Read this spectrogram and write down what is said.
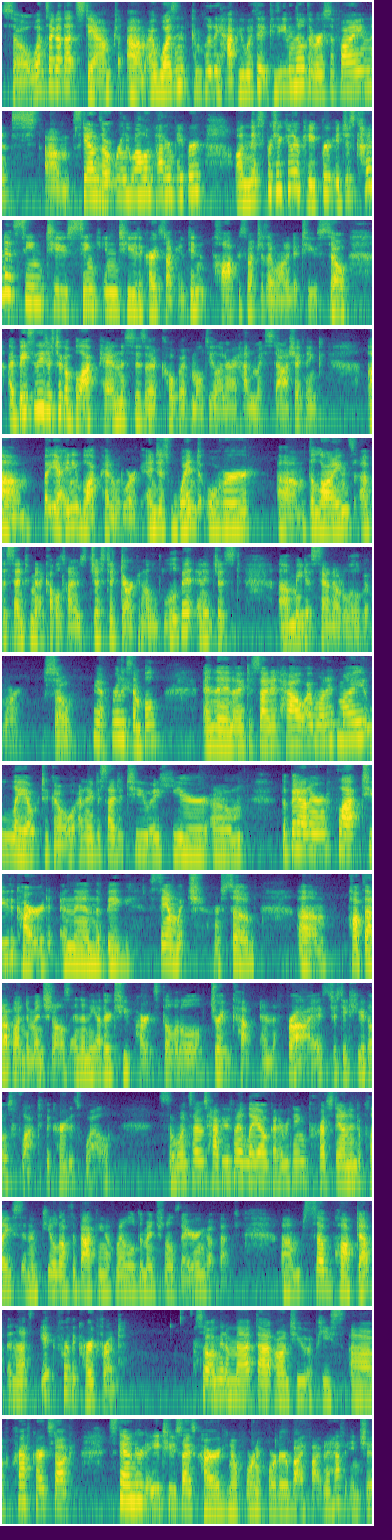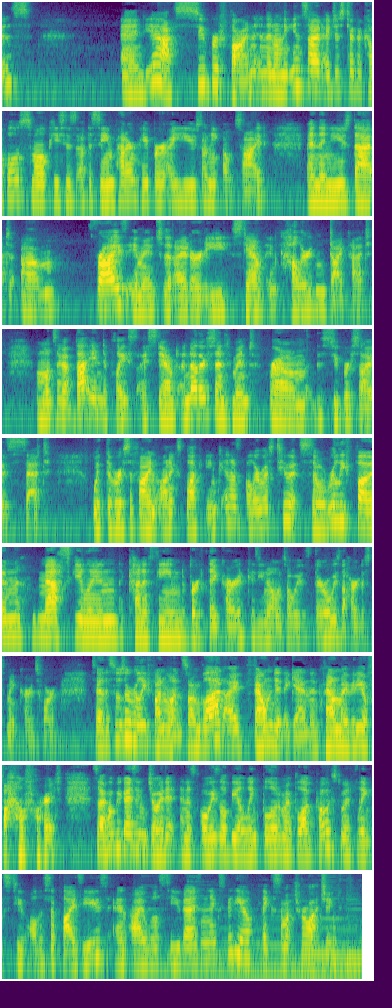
So once I got that stamped, um, I wasn't completely happy with it because even though the VersaFine um, stands out really well on pattern paper, on this particular paper it just kind of seemed to sink into the cardstock. It didn't pop as much as I wanted it to. So I basically just took a black pen. This is a Copic multiliner I had in my stash, I think. Um, but yeah, any black pen would work. And just went over um, the lines of the sentiment a couple times just to darken a little bit and it just um, made it stand out a little bit more. So yeah, really simple. And then I decided how I wanted my layout to go and I decided to adhere um, the banner flat to the card and then the big sandwich or sub um, pop that up on dimensionals and then the other two parts the little drink cup and the fries just adhere those flat to the card as well so once I was happy with my layout, got everything pressed down into place, and then peeled off the backing of my little dimensionals there and got that um, sub popped up, and that's it for the card front. So I'm going to mat that onto a piece of kraft cardstock, standard A2 size card, you know, four and a quarter by five and a half inches. And yeah, super fun. And then on the inside, I just took a couple small pieces of the same pattern paper I used on the outside and then used that um, Fries image that I had already stamped and colored and die cut. And once I got that into place, I stamped another sentiment from the supersize set with the VersaFine Onyx Black ink, and that's all there was to it. So really fun, masculine kind of themed birthday card, because you know it's always they're always the hardest to make cards for. So yeah, this was a really fun one. So I'm glad I found it again and found my video file for it. So I hope you guys enjoyed it, and as always there'll be a link below to my blog post with links to all the supplies used, and I will see you guys in the next video. Thanks so much for watching.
